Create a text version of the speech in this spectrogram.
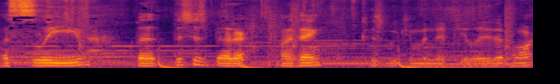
a sleeve, but this is better, I think, because we can manipulate it more.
